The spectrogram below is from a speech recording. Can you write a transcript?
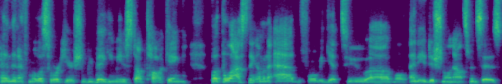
And then if Melissa were here, she'd be begging me to stop talking. But the last thing I'm going to add before we get to uh, well any additional announcements is,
